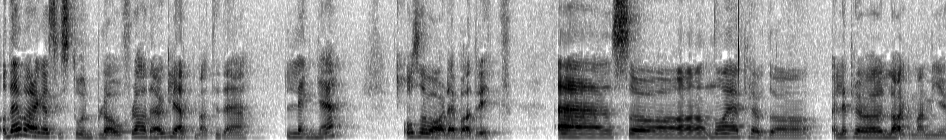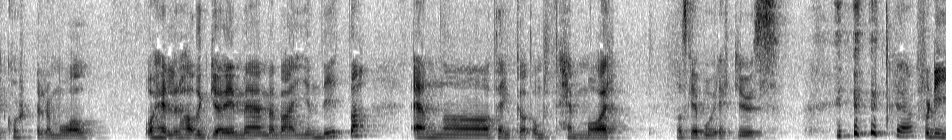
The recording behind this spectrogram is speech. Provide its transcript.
Og det var en ganske stor blow, for da hadde jeg jo gledet meg til det lenge. Og så var det bare dritt. Eh, så nå har jeg prøvd å Eller prøver å lage meg mye kortere mål og heller ha det gøy med, med veien dit, da. Enn å tenke at om fem år så skal jeg bo i rekkehus. ja. Fordi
